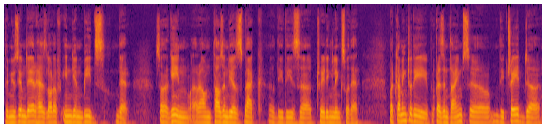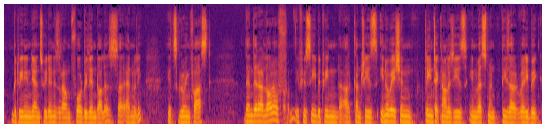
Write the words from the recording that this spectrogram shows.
the museum there has a lot of Indian beads there. So again, around thousand years back, uh, the, these uh, trading links were there. But coming to the present times, uh, the trade uh, between India and Sweden is around four billion dollars uh, annually. It's growing fast. Then there are a lot of, if you see between our countries, innovation, clean technologies, investment, these are very big.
